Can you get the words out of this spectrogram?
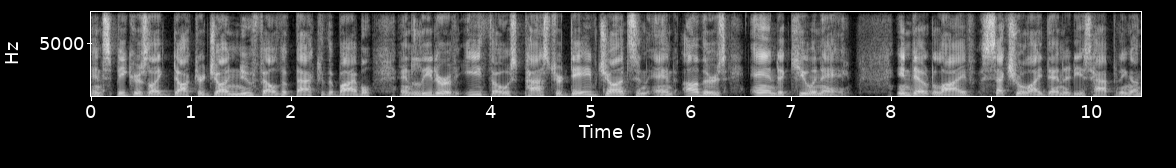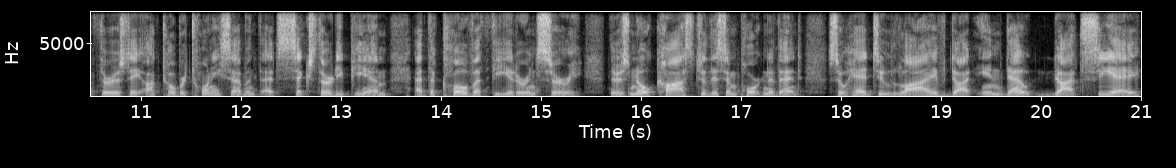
and speakers like Dr. John Neufeld of Back to the Bible and leader of Ethos, Pastor Dave Johnson and others, and a Q&A. InDoubt Live Sexual Identity is happening on Thursday, October 27th at 6:30 p.m. at the Clova Theatre in Surrey. There's no cost to this important event, so head to live.indoubt.ca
